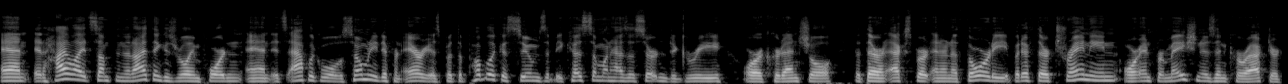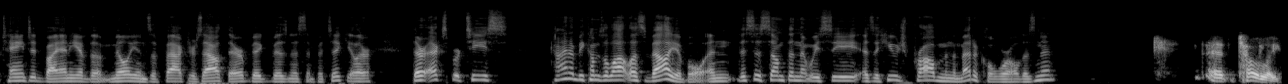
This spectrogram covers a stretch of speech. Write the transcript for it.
And it highlights something that I think is really important and it's applicable to so many different areas. But the public assumes that because someone has a certain degree or a credential, that they're an expert and an authority. But if their training or information is incorrect or tainted by any of the millions of factors out there, big business in particular, their expertise kind of becomes a lot less valuable. And this is something that we see as a huge problem in the medical world, isn't it? Uh, totally.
